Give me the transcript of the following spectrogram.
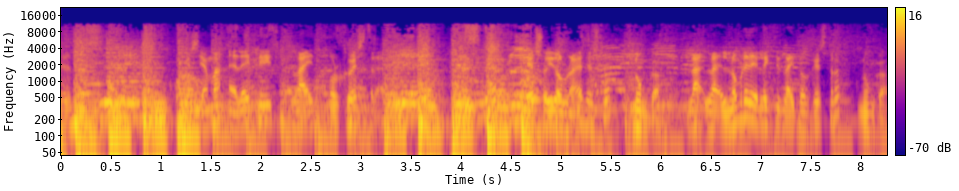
Que se llama Electric Light Orchestra. ¿Has oído alguna vez esto? Nunca, La- la- ¿El nombre de Electric Light Orchestra? nunca.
